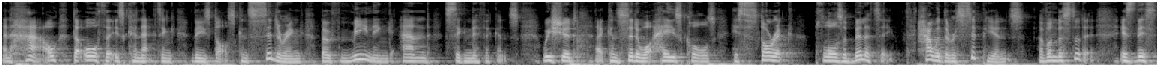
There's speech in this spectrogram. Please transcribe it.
and how the author is connecting these dots, considering both meaning and significance. We should uh, consider what Hays calls historic plausibility. How would the recipients have understood it? Is this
